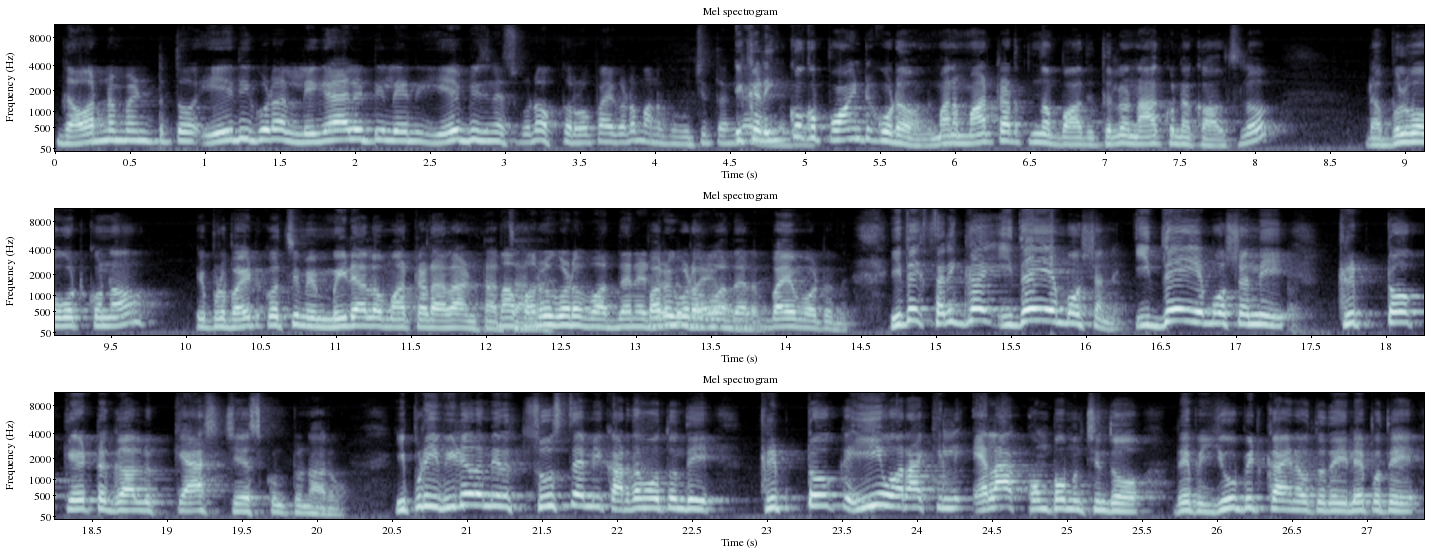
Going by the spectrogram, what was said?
గవర్నమెంట్తో ఏది కూడా లీగాలిటీ లేని ఏ బిజినెస్ కూడా ఒక్క రూపాయి కూడా మనకు ఉచితంగా ఇక్కడ. ఇంకొక పాయింట్ కూడా ఉంది మనం మాట్లాడుతున్న బాధితుల్లో నాకున్న కాల్స్లో డబ్బులు పోగొట్టుకున్నాం ఇప్పుడు బయటకు వచ్చి మేము మీడియాలో మాట్లాడాలా అంటారు. పరువు కూడా పోద్దనే పరుగు కూడా పోతారు భయం ఉంటుంది ఇదే సరిగ్గా ఇదే ఎమోషన్ ఇదే ఎమోషన్ని క్రిప్టో కేటుగాళ్ళు క్యాష్ చేసుకుంటున్నారు ఇప్పుడు ఈ వీడియోలో మీరు చూస్తే మీకు అర్థమవుతుంది క్రిప్టో ఈ ఒరాకిల్ ఎలా కొంపముంచిందో రేపు యూ బిట్ కాయిన్ అవుతుంది లేకపోతే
